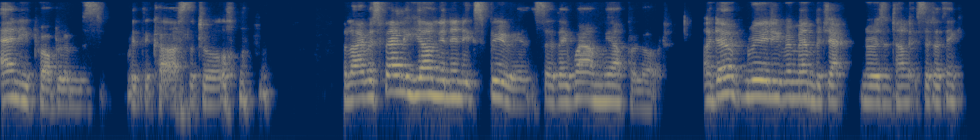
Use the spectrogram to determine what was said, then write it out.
any problems with the cast at all. but I was fairly young and inexperienced, so they wound me up a lot. I don't really remember Jack Rosenthal, except I think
